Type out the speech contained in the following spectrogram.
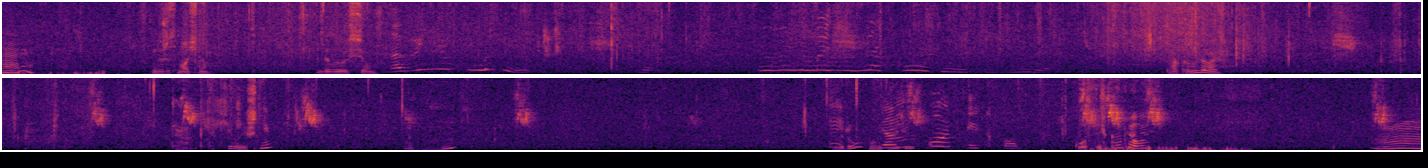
М. Дуже смачно. Диви ось. А ви не вкусні. Ви не вкусні. Так, а ну давай. такі вишні. Одну. Другу Прям візьмемо. котиком. Косточку напльовуй. М,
